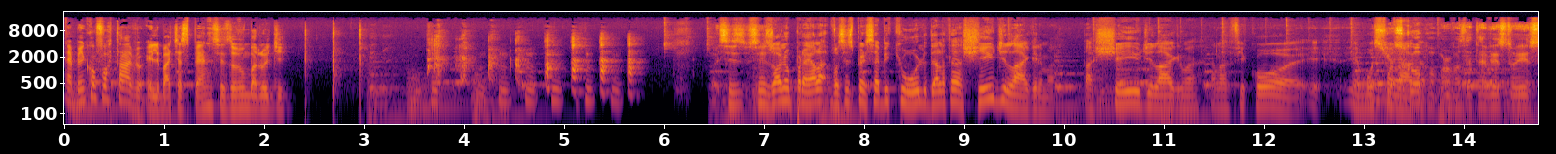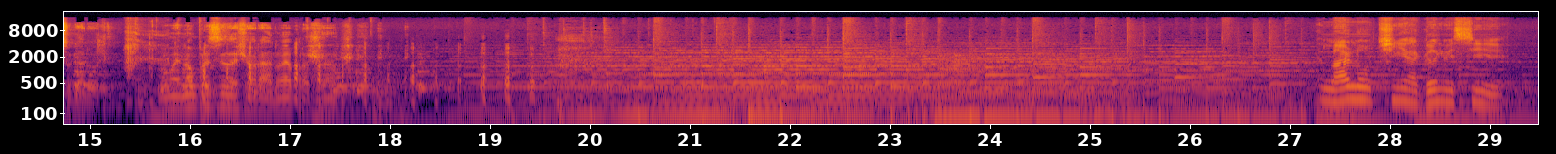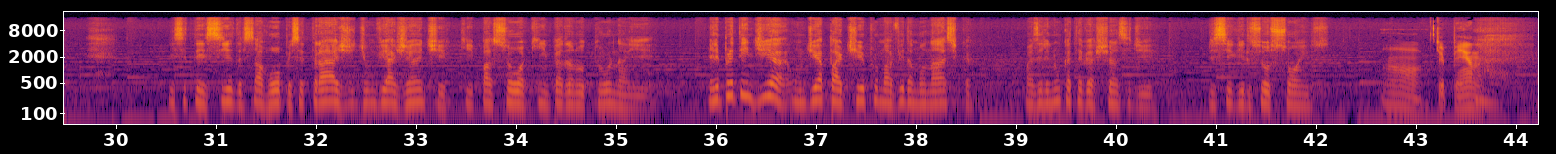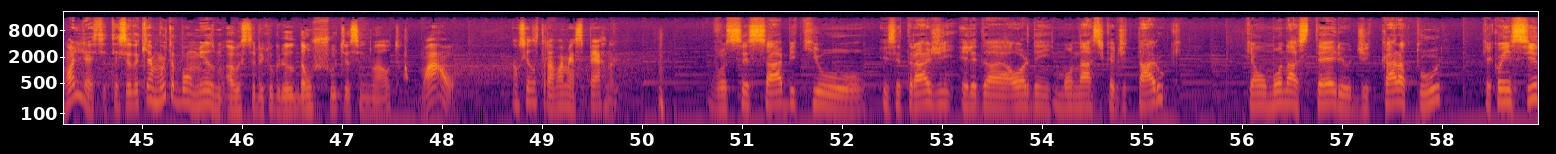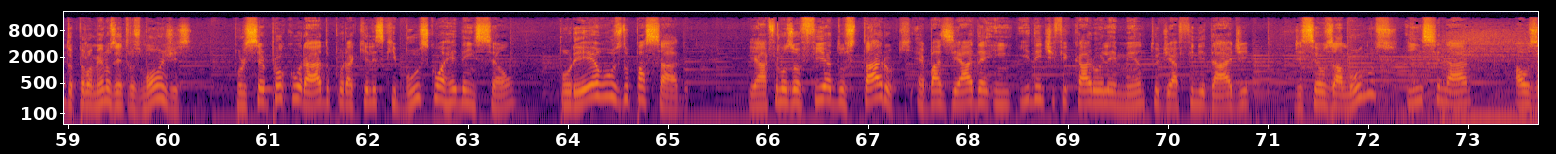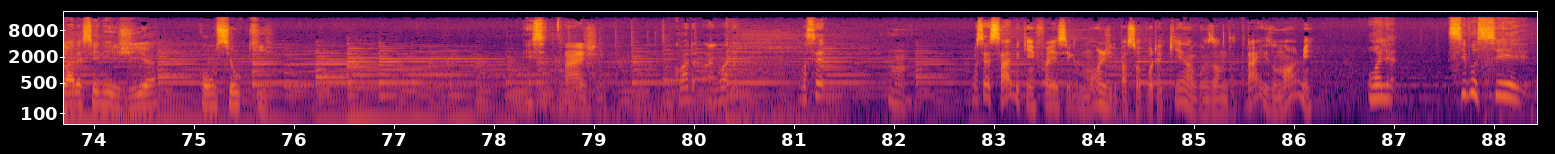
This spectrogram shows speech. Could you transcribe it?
É bem confortável. Ele bate as pernas, vocês ouvem um barulho de. Vocês, vocês olham pra ela, vocês percebem que o olho dela tá cheio de lágrima. Tá cheio de lágrima. Ela ficou eh, emocionada. Desculpa por você ter visto isso, garoto. Mas não precisa chorar, não é pra tanto. Larlo tinha ganho esse esse tecido, essa roupa, esse traje de um viajante que passou aqui em Pedra Noturna e ele pretendia um dia partir para uma vida monástica, mas ele nunca teve a chance de, de seguir os seus sonhos. Hum, que pena. Olha, esse tecido aqui é muito bom mesmo. Aí você vê que o grilo dá um chute assim no alto. Uau! Não sinto travar minhas pernas. Você sabe que o esse traje ele é da ordem monástica de Taruk, que é um monastério de Karatur, que é conhecido, pelo menos entre os monges, por ser procurado por aqueles que buscam a redenção por erros do passado. E a filosofia dos Taruk é baseada em identificar o elemento de afinidade de seus alunos e ensinar a usar essa energia com o seu ki. Esse traje. Agora, agora. Você. Hum. Você sabe quem foi esse monge que passou por aqui alguns anos atrás? O nome? Olha, se você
